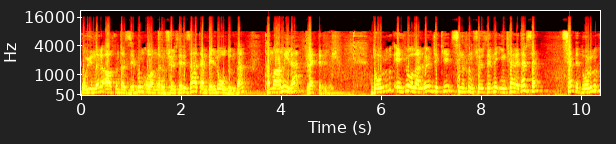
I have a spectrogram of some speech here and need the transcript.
oyunları altında zebun olanların sözleri zaten belli olduğundan tamamıyla reddedilir. Doğruluk ehli olan önceki sınıfın sözlerini inkar edersen sen de doğruluk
